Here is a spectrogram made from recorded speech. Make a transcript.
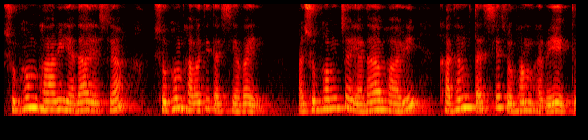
శుభం భావి యదాయస్య శుభం భవతి తస్య వై అశుభం చ యదా భావి కథం తస్య శుభం భవేత్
